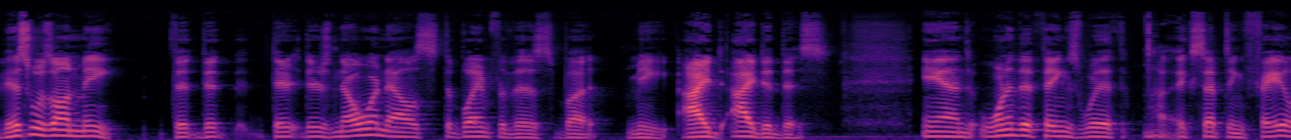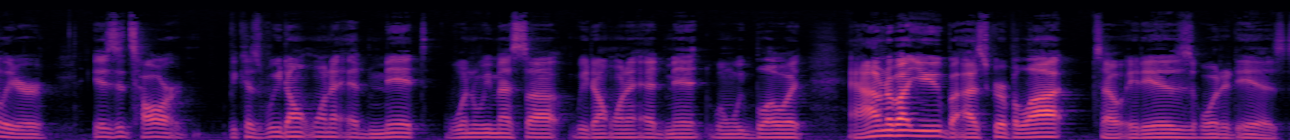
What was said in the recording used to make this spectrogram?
this was on me. That that there, there's no one else to blame for this but me. I i did this. And one of the things with uh, accepting failure is it's hard because we don't want to admit when we mess up. We don't want to admit when we blow it. And i don't know about you but i screw up a lot so it is what it is.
